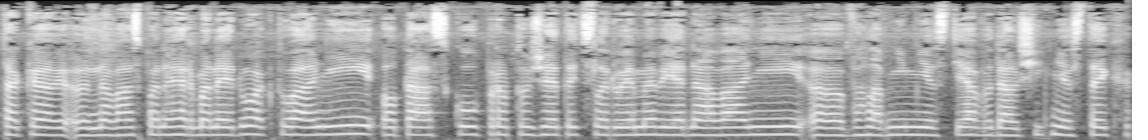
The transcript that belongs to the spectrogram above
Tak eh, na vás, pane Hermane, jednu aktuální otázku, protože teď sledujeme vyjednávání eh, v hlavním městě a v dalších městech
